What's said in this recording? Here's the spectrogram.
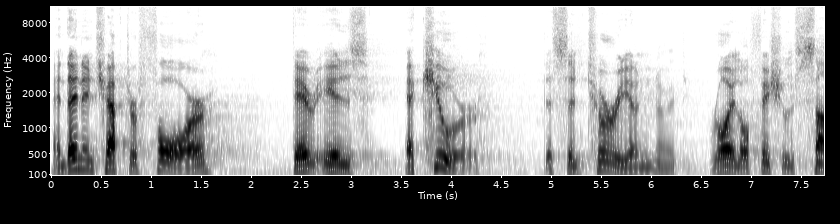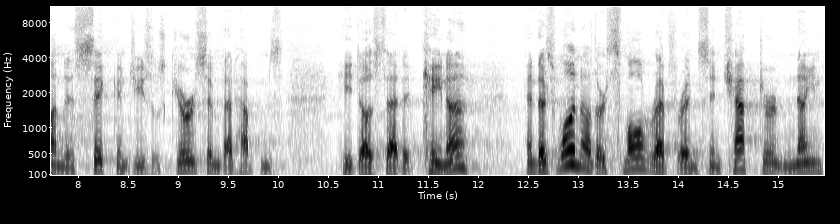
and then in chapter 4, there is a cure. The centurion royal official's son is sick, and Jesus cures him. That happens, he does that at Cana. And there's one other small reference in chapter 9,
